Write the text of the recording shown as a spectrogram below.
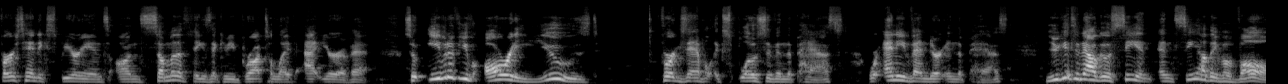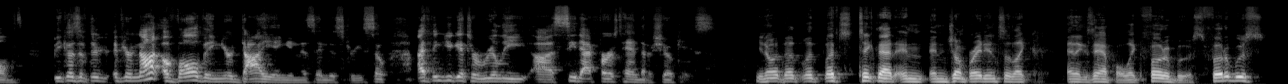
firsthand experience on some of the things that can be brought to life at your event. So even if you've already used for example explosive in the past or any vendor in the past you get to now go see and, and see how they've evolved because if they're if you're not evolving you're dying in this industry. So i think you get to really uh, see that firsthand at a showcase You know, that, let, let's take that and, and jump right into like an example, like photo booths. Photo booths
